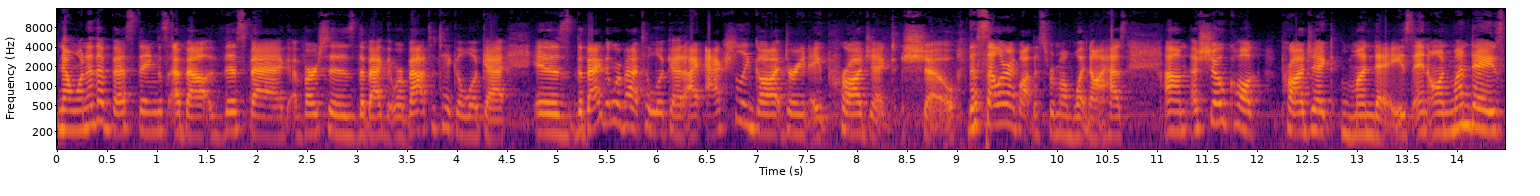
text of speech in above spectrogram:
Now, one of the best things about this bag versus the bag that we're about to take a look at is the bag that we're about to look at, I actually got during a project show. The seller I bought this from on Whatnot has um, a show called Project Mondays. And on Mondays,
